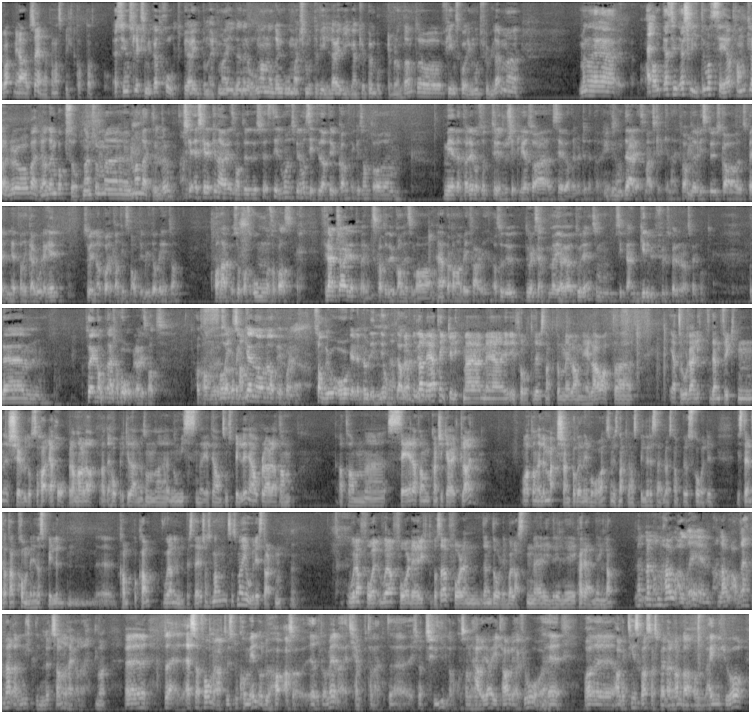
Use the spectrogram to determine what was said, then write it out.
ja, men jeg er også enig i at han har spilt godt. Altså. Jeg syns liksom ikke at Holtby har imponert meg i den rollen. Han hadde en god match mot Villa i ligacupen borte, blant annet, og fin scoring mot Fulham. Men jeg, han, jeg, synes, jeg sliter med å se at han klarer å være den boksåpneren som eh, man leiter etter. Skrekken er liksom at du stiller mot, spiller mot City da til uka. ikke sant? Og um, med Bentaler, og så tryner du skikkelig, og så er, ser vi andre mer til sant? Det er det som er skrekken her. For at eh, Hvis du skal spille helt til han ikke er god lenger, så vil han på et eller annet tidspunkt alltid bli dårlig. ikke sant? Han er såpass ung og såpass fragile etter engelsk at du kan liksom ha, Ja. da kan han bli ferdig. Altså Du, du har eksempel med Yaya Toré, som sikkert er en grufull spiller å spille mot. Og det, um, så den kampen her så håper jeg liksom at at han starter på benken, og, men at vi får en Sandro og eller Paulinho. Det hadde Men, vært men det er det jeg tenker litt med, med i forhold til det vi snakket om med Lamela og at eh, jeg tror det er litt den frykten Sherwood også har. Jeg håper han har det. da Jeg håper ikke det er noe, sånn, eh, noe misnøye til han som spiller. Jeg håper det er at han, at han eh, ser at han kanskje ikke er helt klar. Og at han heller matcher han på det nivået som vi snakker om. Han spiller reservelagskamper og scorer. Istedenfor at han kommer inn og spiller eh, kamp på kamp hvor han underpresterer, sånn som han, sånn som han gjorde i starten. Hvor han, får, hvor han får det ryktet på seg, får den, den dårlige ballasten med videre inn i karrieren i England. Men, men han har jo aldri Han har vel aldri hatt mer enn 90 minutter sammenhengende. Nei. Eh, jeg, ser for meg at hvis du kommer inn og du har Altså, Erik Lamela er et kjempetalent. Eh, ikke noe tvil om hvordan han herja i Italia i fjor. Og er var, eh, argentinsk landslagsspiller i en alder av 21 år.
